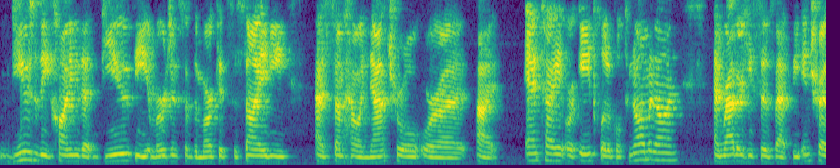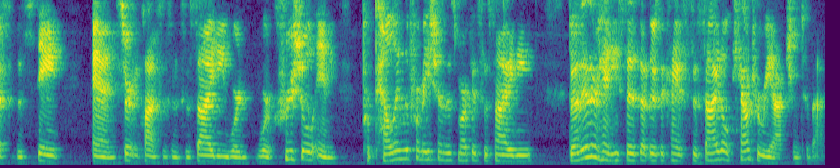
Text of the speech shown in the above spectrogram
views of the economy that view the emergence of the market society as somehow a natural or a, a anti or apolitical phenomenon, and rather he says that the interests of the state and certain classes in society were, were crucial in propelling the formation of this market society. But on the other hand, he says that there's a kind of societal counter reaction to that.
